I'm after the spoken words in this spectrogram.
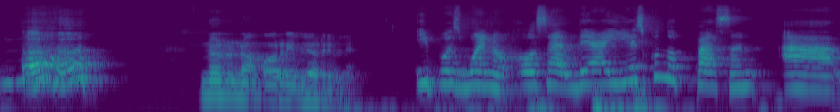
no. Ajá. No, no, no, horrible, horrible. Y pues bueno, o sea, de ahí es cuando pasan a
